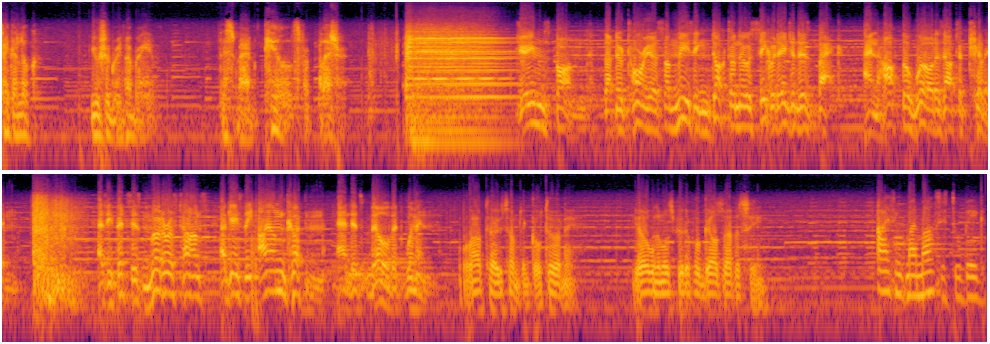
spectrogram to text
Take a look. You should remember him. This man kills for pleasure. James Bond, that notorious, amazing Doctor No secret agent is back, and half the world is out to kill him. As he pits his murderous talents against the Iron Curtain and its velvet women. Well, I'll tell you something, Colturni. You're one of the most beautiful girls I've ever seen. I think my mouth is too big.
